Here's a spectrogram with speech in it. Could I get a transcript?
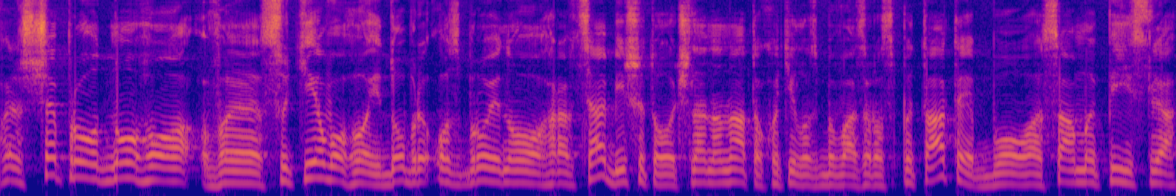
а ще про одного в суттєвого і добре озброєного гравця, більше того, члена НАТО хотілося б вас розпитати, бо саме після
